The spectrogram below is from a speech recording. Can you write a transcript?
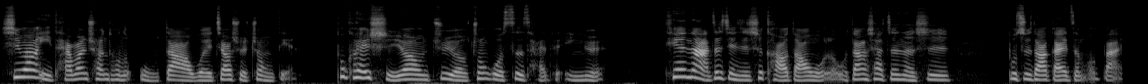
希望以台湾传统的舞蹈为教学重点，不可以使用具有中国色彩的音乐。天哪，这简直是考倒我了！我当下真的是不知道该怎么办。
